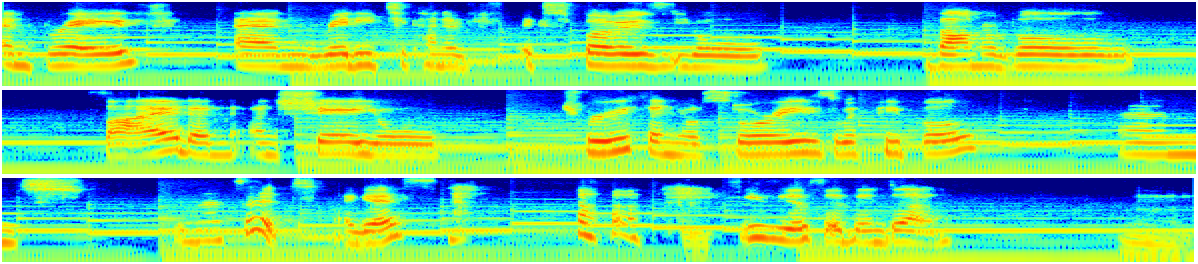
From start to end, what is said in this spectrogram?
and brave and ready to kind of expose your vulnerable side and, and share your truth and your stories with people. And, and that's it, I guess. Easier said than done. Mm,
